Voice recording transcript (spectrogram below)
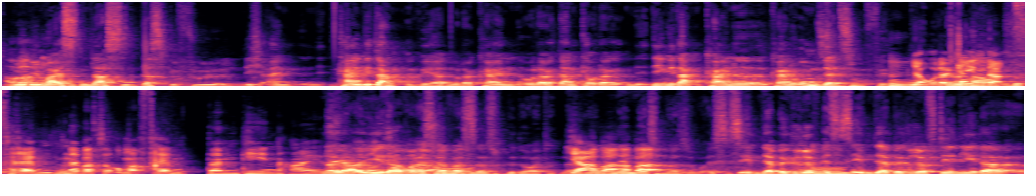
Aber- Nur die meisten lassen das Gefühl nicht ein, kein Gedanken werden oder kein oder dann oder den Gedanken keine keine Umsetzung finden. Ja, oder Ne? gehen Genau. dann So. fremd, ne? was auch immer fremd dann gehen heißt. Naja, jeder so, weiß ne? ja, was das bedeutet. Ne? Ja, aber- Nennen wir es aber- mal so. Es ist eben der Begriff, es ist eben der Begriff, den jeder,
